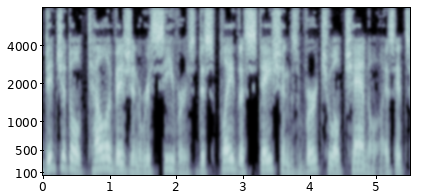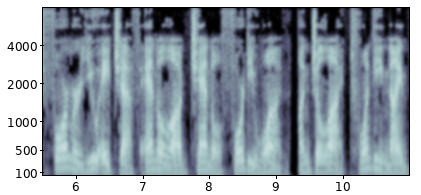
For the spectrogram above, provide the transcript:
digital television receivers display the station's virtual channel as its former UHF analog channel 41. On July 29,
